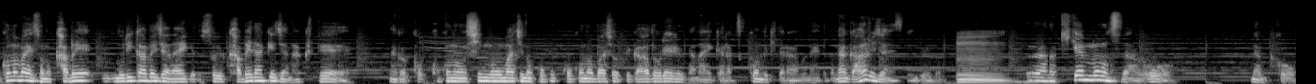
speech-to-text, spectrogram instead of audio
この場合、その壁、塗り壁じゃないけど、そういう壁だけじゃなくて、なんかこ、ここの信号待ちのここ、ここの場所ってガードレールがないから突っ込んできたら危ないとか、なんかあるじゃないですか、いろいろ。うん。あの、危険モンスターを、なんかこ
